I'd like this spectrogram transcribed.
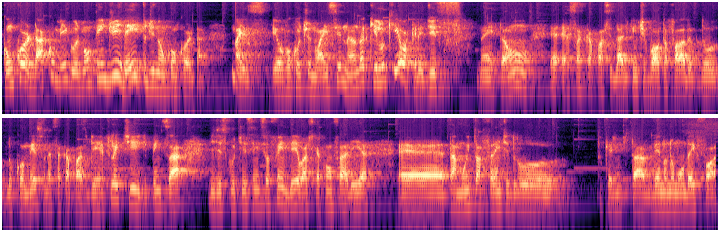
concordar comigo. O irmão tem direito de não concordar. Mas eu vou continuar ensinando aquilo que eu acredito. Né? Então, é, essa capacidade que a gente volta a falar do, do, começo, né? essa capacidade de refletir, de pensar, de discutir sem se ofender, eu acho que a confraria está é, tá muito à frente do, do que a gente está vendo no mundo aí fora.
